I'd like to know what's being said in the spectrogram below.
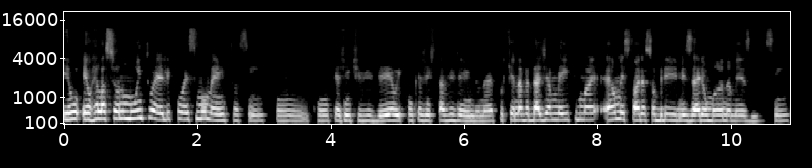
eu, eu relaciono muito ele com esse momento, assim, com, com o que a gente viveu e com o que a gente está vivendo, né? Porque, na verdade, é meio que uma, é uma história sobre miséria humana mesmo, assim,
